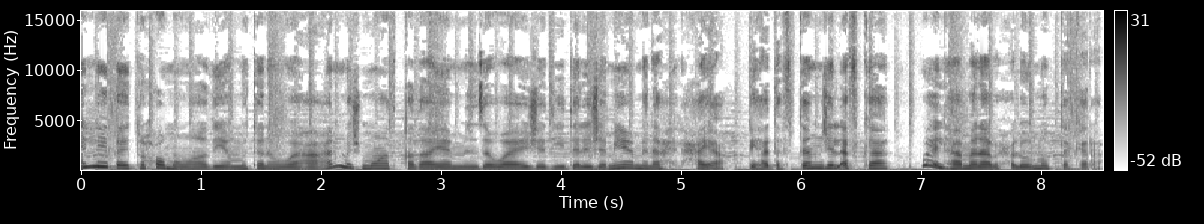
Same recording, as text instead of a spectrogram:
اللي بيطرحوا مواضيع متنوعة عن مجموعة قضايا من زوايا جديدة لجميع مناحي الحياة بهدف دمج الأفكار وإلهامنا بحلول مبتكرة.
